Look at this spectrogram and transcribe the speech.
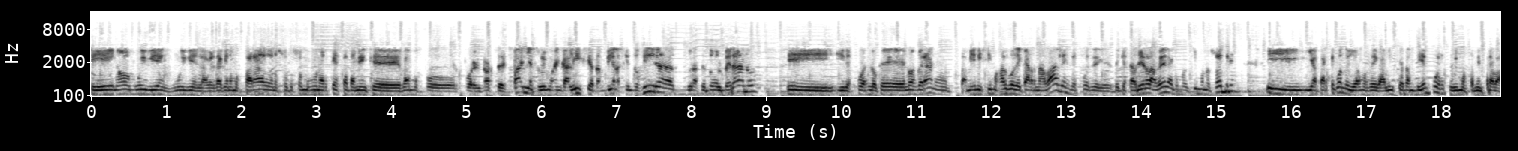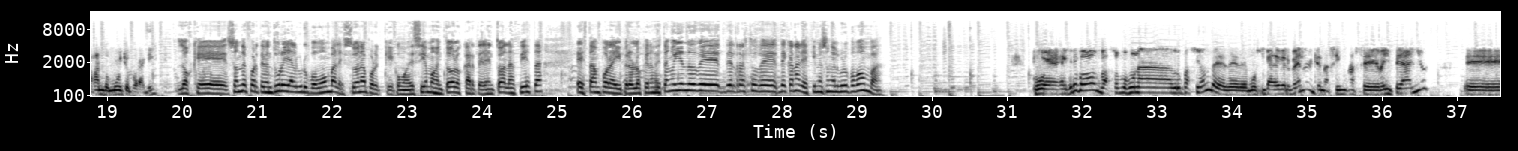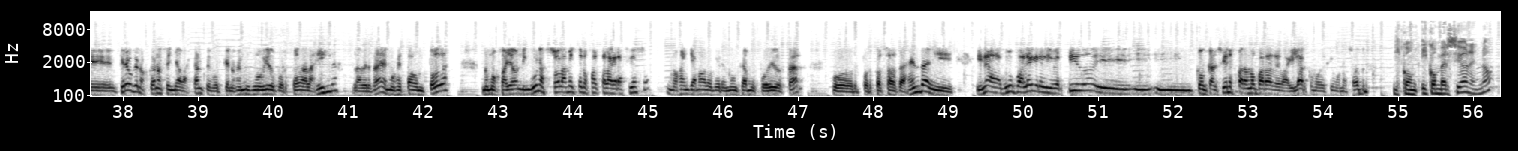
Sí, no, muy bien, muy bien. La verdad que no hemos parado. Nosotros somos una orquesta también que vamos por, por el norte de España. Estuvimos en Galicia también haciendo giras durante todo el verano. Y, después lo que no es verano, también hicimos algo de carnavales después de, que se abriera la veda, como decimos nosotros. Y, aparte cuando llegamos de Galicia también, pues estuvimos también trabajando mucho por aquí. Los que son de Fuerteventura y al Grupo Bomba les suena porque, como decíamos, en todos los carteles, en todas las fiestas, están por ahí. Pero los que nos están oyendo del resto de, de Canarias, ¿quiénes son el Grupo Bomba? Pues el Grupo Bomba somos una agrupación de, de, música de verbena que nacimos hace 20 años. Eh, creo que nos conocen ya bastante porque nos hemos movido por todas las islas, la verdad, hemos estado en todas, no hemos fallado en ninguna, solamente nos falta la graciosa, nos han llamado pero nunca hemos podido estar por, por cosas de agenda y, y nada, grupo alegre, divertido y, y, con canciones para no parar de bailar, como decimos nosotros. Y con, y con versiones, ¿no?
